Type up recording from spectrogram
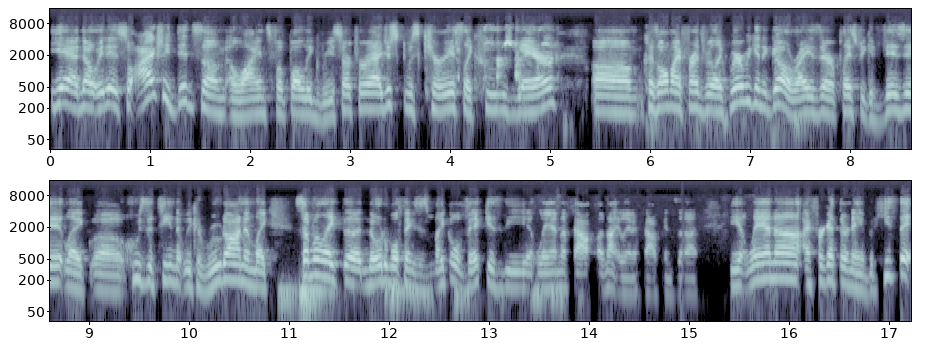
Yeah, no, it is. So I actually did some Alliance Football League research. Right, I just was curious, like who's where, because all my friends were like, "Where are we gonna go? Right? Is there a place we could visit? Like, uh, who's the team that we could root on?" And like some of like the notable things is Michael Vick is the Atlanta Fal- uh, not Atlanta Falcons, uh, the Atlanta I forget their name, but he's the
